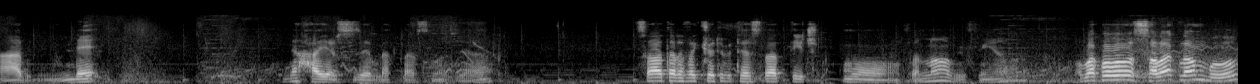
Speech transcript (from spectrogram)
Abi ne ne hayırsız evlatlarsınız ya. Sağ tarafa kötü bir Tesla attığı için. Oo, sen ne yapıyorsun ya? Bak bak salak lan bu.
